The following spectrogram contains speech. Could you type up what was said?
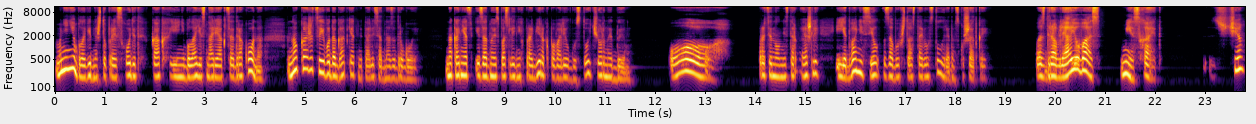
Мне не было видно, что происходит, как и не была ясна реакция дракона, но, кажется, его догадки отметались одна за другой. Наконец, из одной из последних пробирок повалил густой черный дым. о протянул мистер Эшли и едва не сел, забыв, что оставил стул рядом с кушеткой. «Поздравляю вас, мисс Хайт!» «С чем?»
